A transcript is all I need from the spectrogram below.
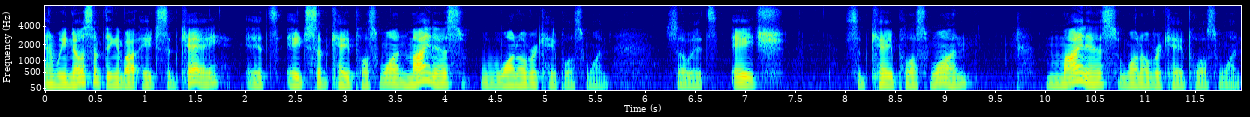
and we know something about h sub k. It's h sub k plus 1 minus 1 over k plus 1. So it's h sub k plus 1 minus 1 over k plus 1.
